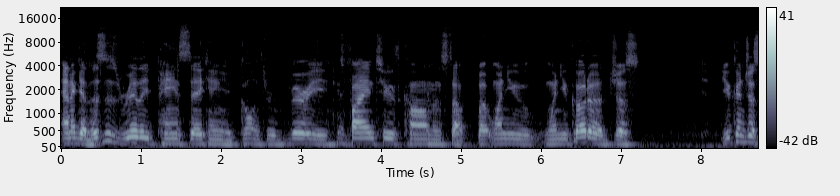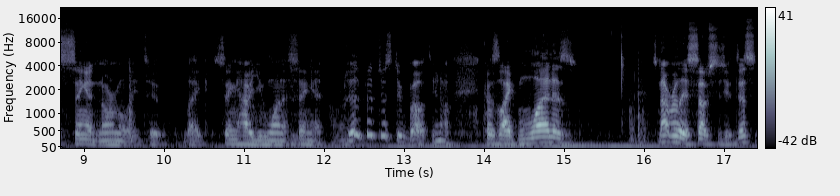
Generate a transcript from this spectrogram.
And again, this is really painstaking. You're going through very fine tooth comb and stuff. But when you when you go to just you can just sing it normally too. Like sing how you want to sing it. Just, but just do both, you know. Cuz like one is it's not really a substitute. This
